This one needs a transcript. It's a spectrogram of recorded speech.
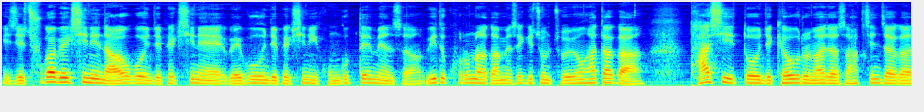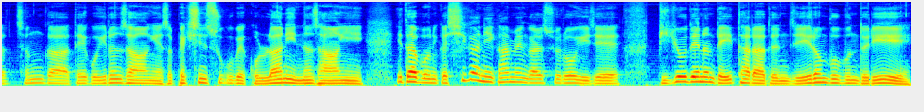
이제 추가 백신이 나오고 이제 백신의 외부 이제 백신이 공급되면서 위드 코로나 가면서 이게 좀 조용하다가 다시 또 이제 겨울을 맞아서 확진자가 증가되고 이런 상황에서 백신 수급에 곤란이 있는 상황이 있다 보니까 시간이 가면 갈수록 이제 비교되는 데이터라든지 이런 부분들이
